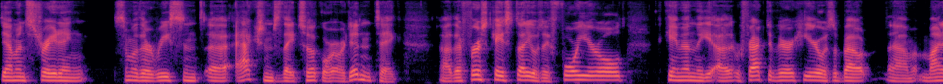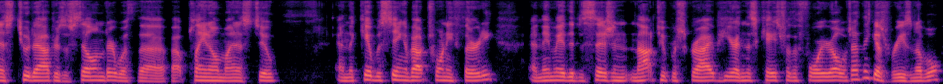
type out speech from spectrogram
demonstrating some of their recent uh, actions they took or, or didn't take. Uh, their first case study was a four-year-old came in. The uh, refractive error here was about um, minus two diopters of cylinder with uh, about plano minus two, and the kid was seeing about 2030 and they made the decision not to prescribe here in this case for the four year old, which I think is reasonable.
